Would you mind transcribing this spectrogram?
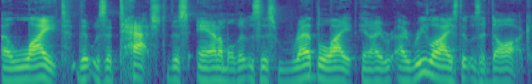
a light that was attached to this animal. That was this red light, and I, I realized it was a dog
